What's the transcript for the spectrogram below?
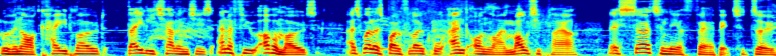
With an arcade mode, daily challenges and a few other modes, as well as both local and online multiplayer, there's certainly a fair bit to do.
